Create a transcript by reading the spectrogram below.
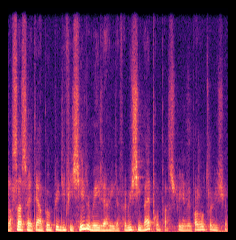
Alors ça, ça a été un peu plus difficile, mais il a, il a fallu s'y mettre parce qu'il n'y avait pas d'autre solution.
